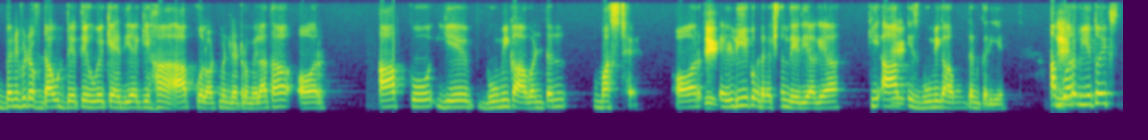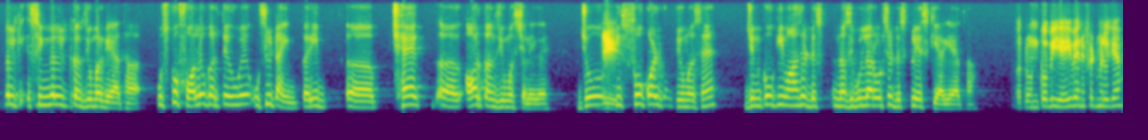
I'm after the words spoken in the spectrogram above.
बेनिफिट ऑफ़ डाउट देते हुए कह दिया कि हाँ आपको अलॉटमेंट लेटर मिला था और आपको ये भूमि का आवंटन मस्ट है और एलडीए को डायरेक्शन दे दिया गया कि आप इस भूमि का आवंटन करिए। अब गौरव ये तो एक सिंगल सिंगल कंज्यूमर गया था। उसको फॉलो करते हुए उसी टाइम करीब छह और कंज्यूमर्स चले गए जो कि सो कॉल्ड कंज्यूमर्स हैं जिनको कि वहाँ से नसीबुल्ला रोड से डिस्प्लेस किया गया था। और उनको भी यही बेनिफिट मिल गया?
